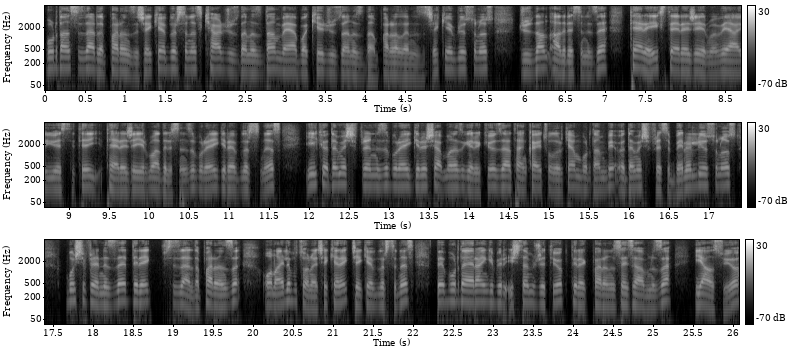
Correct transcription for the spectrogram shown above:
Buradan sizler de paranızı çekebilirsiniz. Kar cüzdanınızdan veya bakiye cüzdanınızdan paralarınızı çekebiliyorsunuz. Cüzdan adresinize TRX TRC20 veya USDT TRC20 adresinizi buraya girebilirsiniz. İlk ödeme şifrenizi buraya giriş yapmanız gerekiyor. Zaten kayıt olurken buradan bir ödeme şifresi belirliyorsunuz. Bu şifrenizle direkt sizler de paranızı onaylı butona çekerek çekebilirsiniz. Ve burada herhangi bir işlem ücreti yok. Direkt paranız hesabınıza yansıyor.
